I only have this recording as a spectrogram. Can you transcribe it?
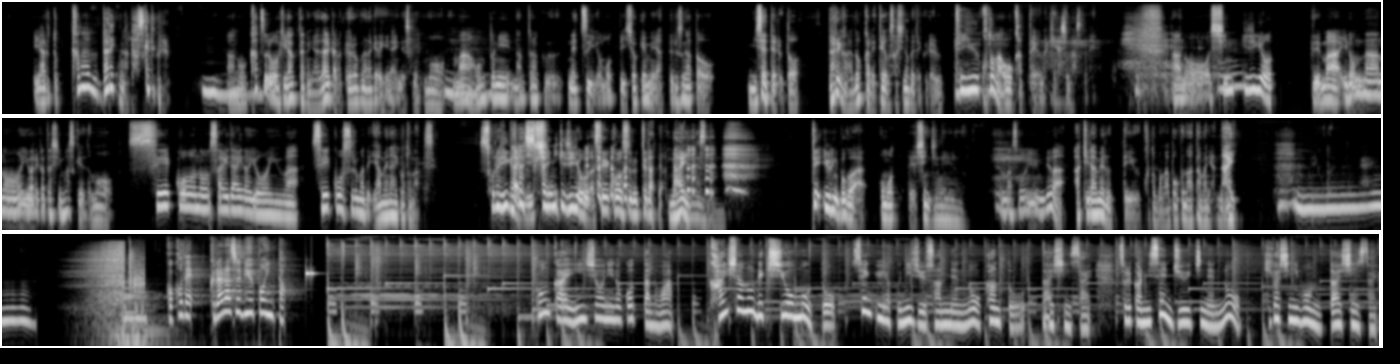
やると必ず誰かが助けてくれる。うんあの活路を開くためには誰かの協力がなきゃできないんですけども、うん。まあ本当になんとなく熱意を持って一生懸命やってる姿を見せてると誰かがどっかで手を差し伸べてくれるっていうことが多かったような気がしますね。あの新規事業ってまあいろんなあの言われ方しますけれども成功の最大の要因は成功するまでやめないことなんですよ。それ以外に新に規事業が成功する手立てはないんです。っていうふうに僕は思って信じている。まあそういう意味では諦めるっていう言葉が僕の頭にはない。うんここでクララズビューポイント今回印象に残ったのは会社の歴史を思うと1923年の関東大震災それから2011年の東日本大震災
